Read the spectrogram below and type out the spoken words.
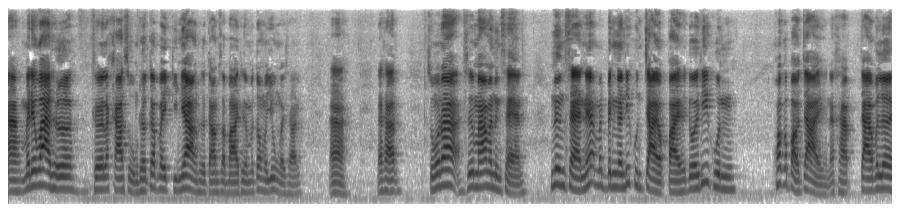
อ่าไม่ได้ว่าเธอเธอราคาสูงเธอก็ไปกินย่างเธอตามสบายเธอไม่ต้องมายุ่งกับฉันอ่านะครับสมมติว่าซื้อม้ามาหนึ่งแสนหนึ่งแสนเนี้ยมันเป็นเงินที่คุณจ่ายออกไป โดยที่คุณควักกระเป๋าจ่ายนะครับจ่ายไปเลย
